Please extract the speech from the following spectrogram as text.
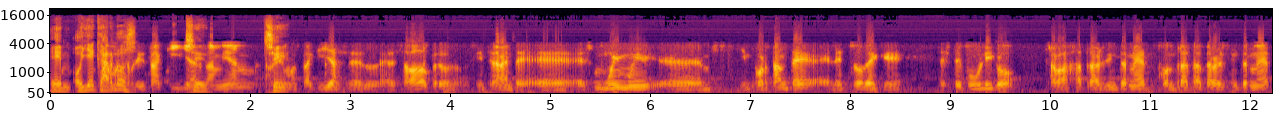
Eh, oye, Carlos. Vamos taquillas también, sí. taquillas el, sábado, pero sinceramente eh, es muy, muy eh, importante el hecho de que este público trabaja a través de Internet, contrata a través de Internet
